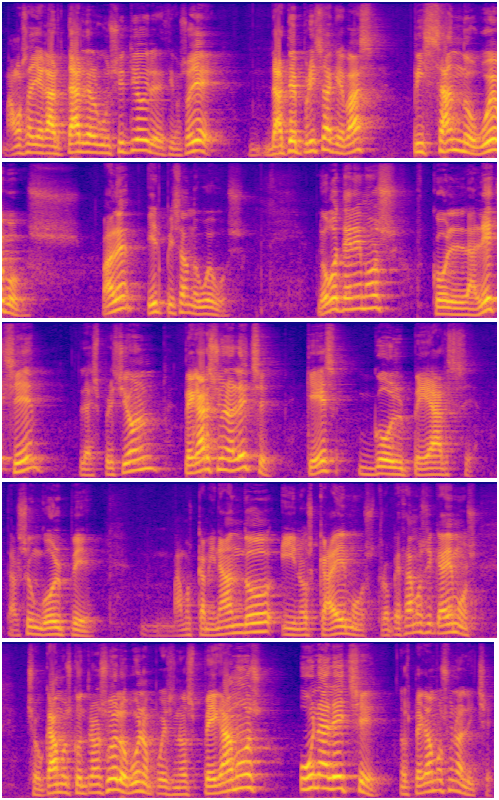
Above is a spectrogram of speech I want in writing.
vamos a llegar tarde a algún sitio y le decimos, oye, date prisa que vas pisando huevos, ¿vale? Ir pisando huevos. Luego tenemos con la leche, la expresión pegarse una leche, que es golpearse, darse un golpe. Vamos caminando y nos caemos, tropezamos y caemos, chocamos contra el suelo, bueno, pues nos pegamos una leche, nos pegamos una leche.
